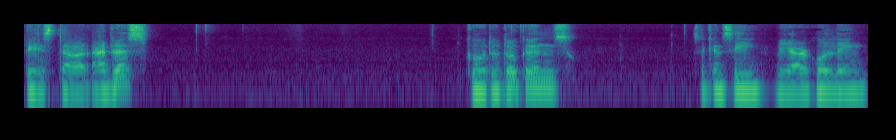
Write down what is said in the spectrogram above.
paste our address go to tokens. So you can see we are holding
